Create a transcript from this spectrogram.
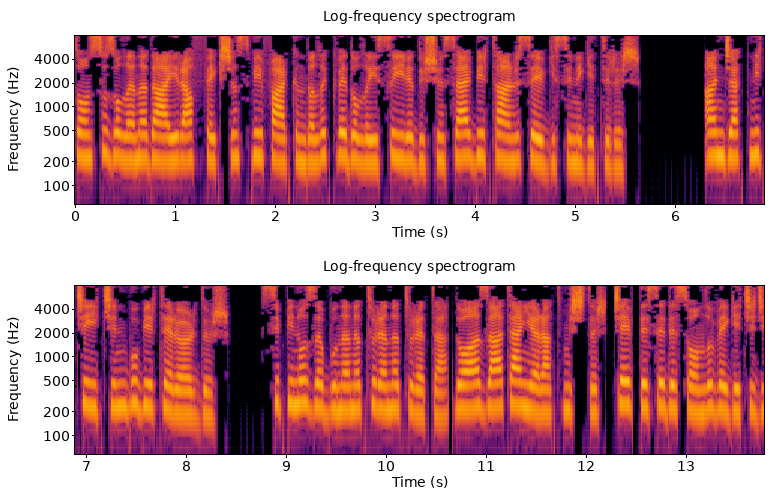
sonsuz olana dair affections bir farkındalık ve dolayısıyla düşünsel bir tanrı sevgisini getirir. Ancak Nietzsche için bu bir terördür. Spinoza buna natura naturata, doğa zaten yaratmıştır, çev, dese de sonlu ve geçici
